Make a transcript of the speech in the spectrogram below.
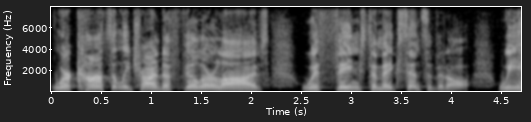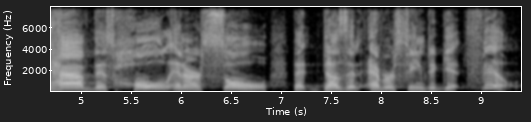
we're constantly trying to fill our lives with things to make sense of it all. We have this hole in our soul that doesn't ever seem to get filled.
